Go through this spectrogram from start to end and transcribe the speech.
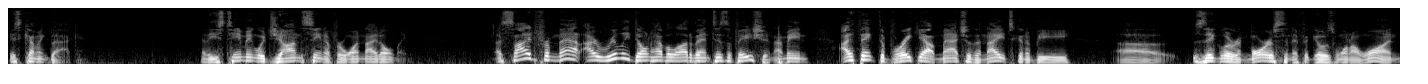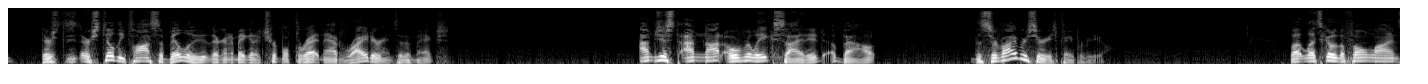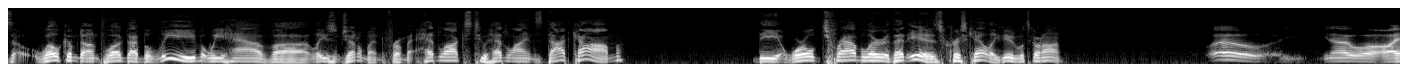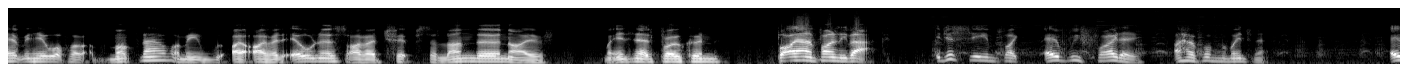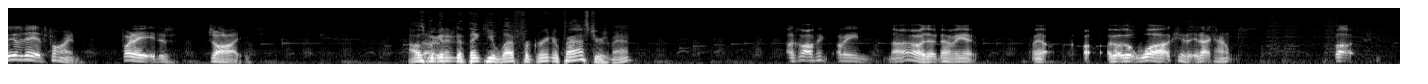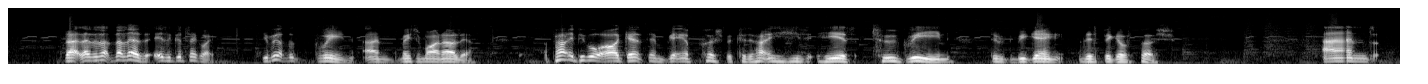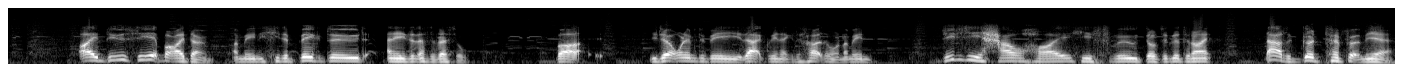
is coming back. And he's teaming with John Cena for one night only aside from that, I really don't have a lot of anticipation. I mean, I think the breakout match of the night is going to be uh, Ziggler and Morrison if it goes one on one. There's there's still the possibility that they're going to make it a triple threat and add Ryder into the mix. I'm just I'm not overly excited about the Survivor Series pay per view. But let's go to the phone lines. Welcome to Unplugged. I believe we have, uh, ladies and gentlemen, from headlockstoheadlines.com, the world traveler that is Chris Kelly. Dude, what's going on? Well, you know, I haven't been here what for a month now. I mean, I, I've had illness. I've had trips to London. I've my internet's broken, but I am finally back. It just seems like every Friday I have a problem with my internet. Every other day it's fine. Friday it just dies. I was So- beginning to think you left for greener pastures, man. I can't think. I mean, no, I don't have any. I mean, I, I got work. If that counts. But that that, that, that is a good segue. You bring up the Green and Mason Ryan earlier. Apparently, people are against him getting a push because apparently he's he is too green to be getting this big of a push. And I do see it, but I don't. I mean, he's a big dude and he doesn't have the vessel. But you don't want him to be that green that could hurt someone. I mean, did you see how high he threw Dolph Ziggler tonight? That was a good 10 foot in the air.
